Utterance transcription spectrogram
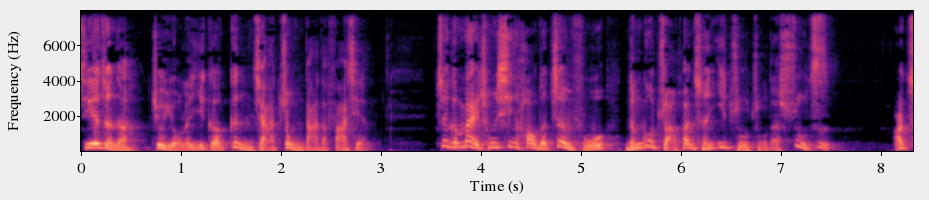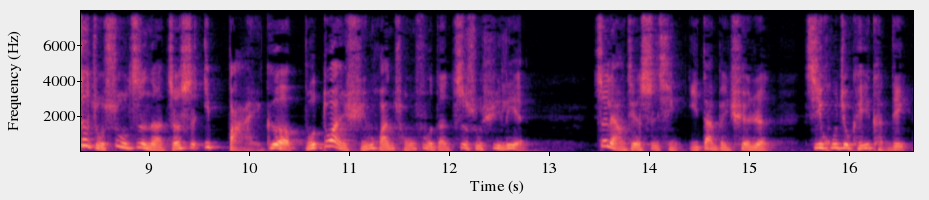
接着呢，就有了一个更加重大的发现：这个脉冲信号的振幅能够转换成一组组的数字，而这组数字呢，则是一百个不断循环重复的质数序列。这两件事情一旦被确认，几乎就可以肯定，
